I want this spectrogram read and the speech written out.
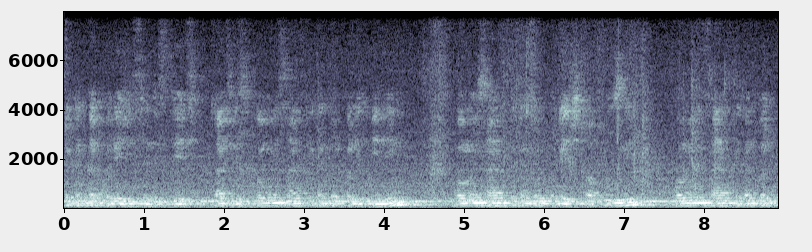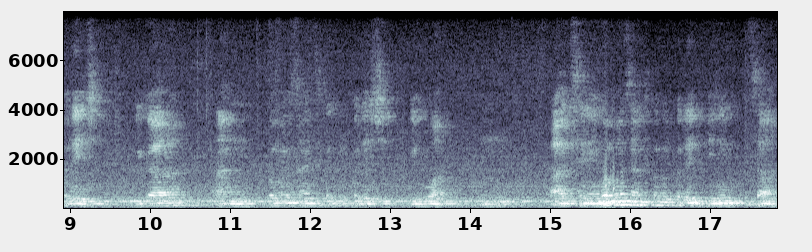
technical colleges in the state. That is Government Science Technical College Benin, Government Science Technical College Afuze, Government Science Technical College Igarra, and Government Science Technical College Igua. Mm. At uh, Government Science College Benin, sir,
